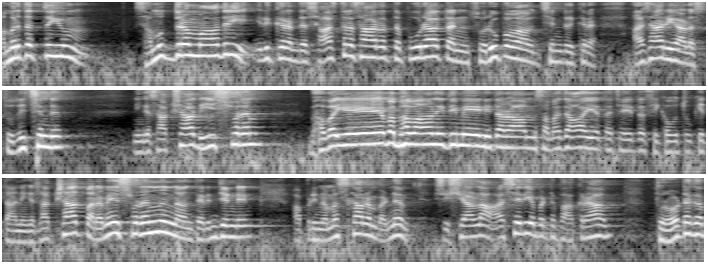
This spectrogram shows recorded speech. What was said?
அமிர்தத்தையும் சமுத்திரம் மாதிரி இருக்கிற அந்த சாஸ்திரசாரத்தை பூரா தன் ஸ்வரூபமாக வச்சுருக்கிற ஆச்சாரியாலை ஸ்துதிச்சுண்டு. நீங்கள் சாட்சாத் ஈஸ்வரன் பவயேவ பவானிதி மே நிதராம் சமஜாயத சேதசி கௌதுக்கிதா நீங்க சாட்சாத் பரமேஸ்வரன் நான் தெரிஞ்சின்றேன் அப்படி நமஸ்காரம் பண்ண சிஷ்யாலாம் ஆச்சரியப்பட்டு பார்க்கறா. துரோட்டக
